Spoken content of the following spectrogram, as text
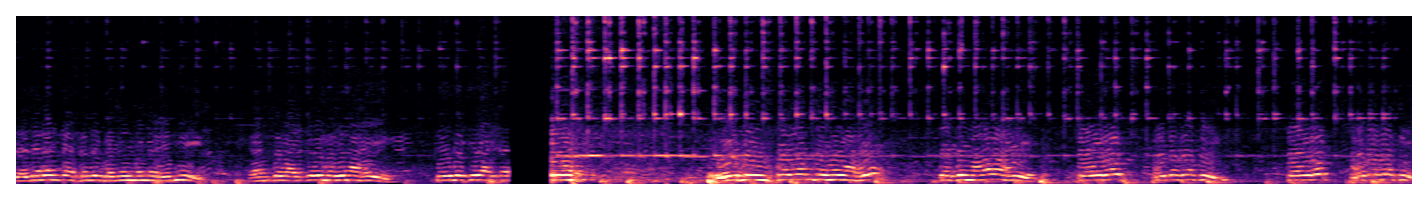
गजानन त्यासाठी भजन मंडळ हेदवी यांचं वारकरी भजन आहे. ते देखील ऐकायला जे इंस्टाग्राम चॅनल आहे त्याचं नाव आहे Saurabh photography. Saurabh photography.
